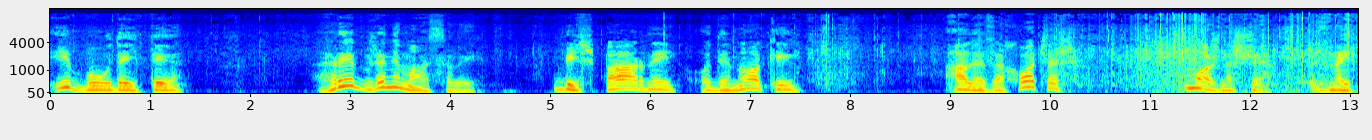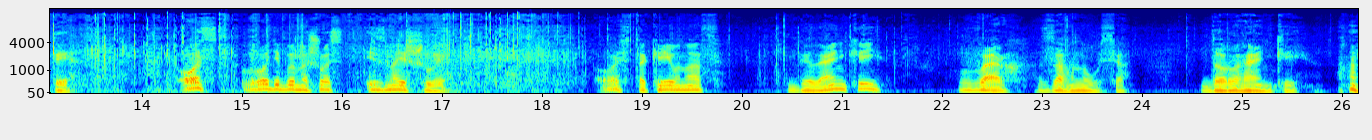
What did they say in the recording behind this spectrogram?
і буде йти. Гриб вже не масовий, більш парний, одинокий, але захочеш, можна ще знайти. Ось, вроді би ми щось і знайшли. Ось такий у нас біленький вверх загнувся. Дорогенький.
